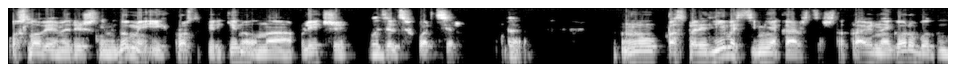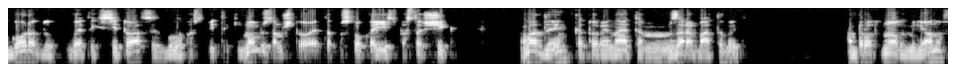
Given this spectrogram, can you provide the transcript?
условиями Рижскими Думе и их просто перекинул на плечи владельцев квартир. Да. Ну, по справедливости, мне кажется, что правильное городу, городу в этих ситуациях было поступить таким образом, что это, поскольку есть поставщик воды, который на этом зарабатывает, оборот много миллионов,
